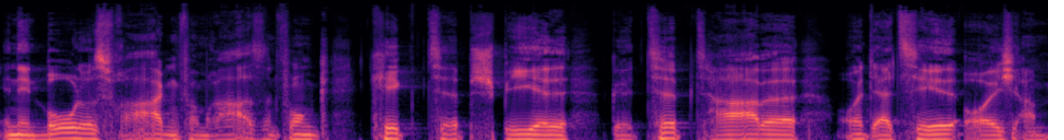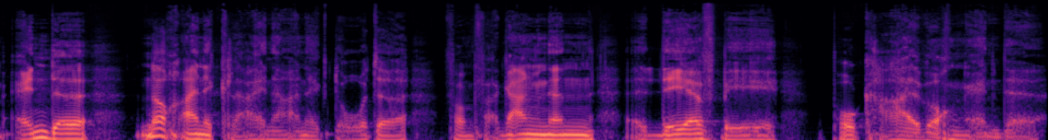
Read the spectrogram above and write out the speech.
in den Bonusfragen vom Rasenfunk Kick-Tipp-Spiel getippt habe und erzähle euch am Ende noch eine kleine Anekdote vom vergangenen DFB-Pokalwochenende.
